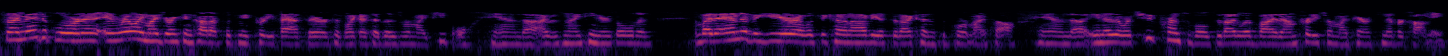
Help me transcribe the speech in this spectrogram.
So I moved to Florida, and really my drinking caught up with me pretty fast there, because like I said, those were my people, and uh, I was 19 years old, and, and by the end of a year, it was becoming obvious that I couldn't support myself. And, uh, you know, there were two principles that I lived by that I'm pretty sure my parents never taught me.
